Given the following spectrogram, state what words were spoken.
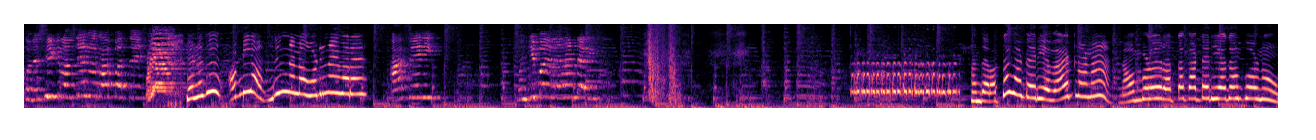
கொஞ்சம் சீக்கிரம் வந்து எங்களை காப்பாத்து. என்னது? அப்படியா? இருங்க நான் உடனே வரேன். ஆ சரி. மங்கி பாய் வேணாம் டாலிஷ் அந்த ரத்த காட்டேரியா வேட்டலானே நம்மளும் ரத்த காட்டேரியா தான் போகணும்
